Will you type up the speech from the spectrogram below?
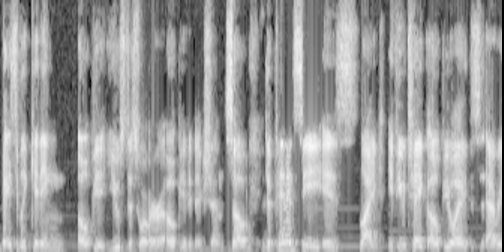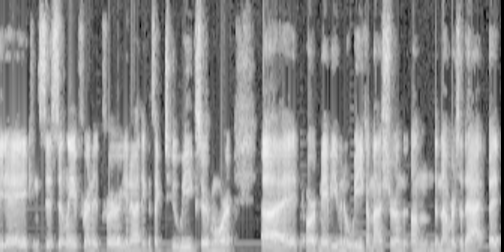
basically getting opiate use disorder or opiate addiction. So okay. dependency is like if you take opioids every day consistently for for you know I think it's like two weeks or more, uh, or maybe even a week. I'm not sure on the, on the numbers of that, but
